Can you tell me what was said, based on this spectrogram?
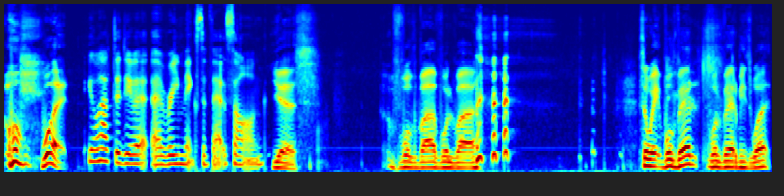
oh, what? You'll have to do a, a remix of that song. Yes. Volva, volva. so wait, volver, volver means what?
